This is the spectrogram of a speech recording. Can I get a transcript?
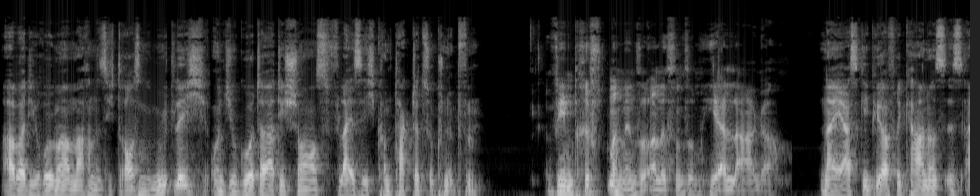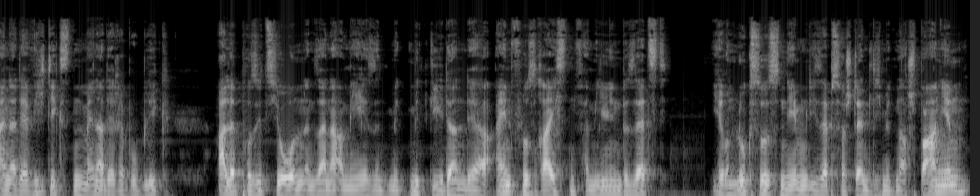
aber die Römer machen es sich draußen gemütlich und Jugurtha hat die Chance, fleißig Kontakte zu knüpfen. Wen trifft man denn so alles in so einem Heerlager? Naja, Scipio Africanus ist einer der wichtigsten Männer der Republik. Alle Positionen in seiner Armee sind mit Mitgliedern der einflussreichsten Familien besetzt. Ihren Luxus nehmen die selbstverständlich mit nach Spanien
